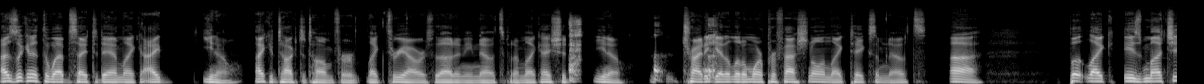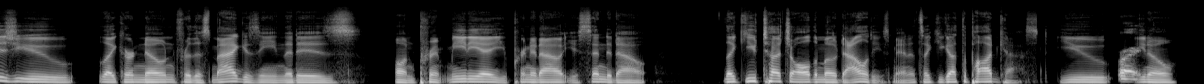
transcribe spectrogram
I was looking at the website today. I'm like, I, you know, I could talk to Tom for like three hours without any notes, but I'm like, I should, you know, try to get a little more professional and like take some notes. Uh, but like as much as you like are known for this magazine that is on print media, you print it out, you send it out like you touch all the modalities, man. It's like you got the podcast. You Right. you know,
